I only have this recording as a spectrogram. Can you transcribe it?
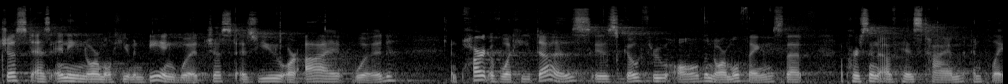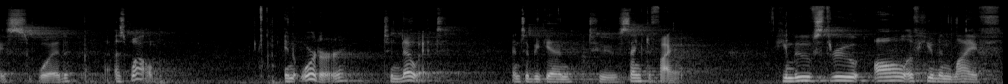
just as any normal human being would, just as you or I would. And part of what he does is go through all the normal things that a person of his time and place would as well, in order to know it and to begin to sanctify it. He moves through all of human life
